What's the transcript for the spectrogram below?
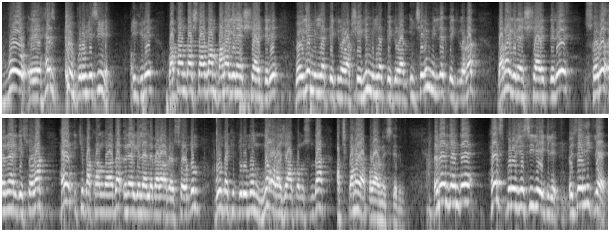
bu e, HES projesiyle ilgili vatandaşlardan bana gelen şikayetleri bölge milletvekili olarak, şehrin milletvekili olarak, ilçenin milletvekili olarak bana gelen şikayetleri soru önergesi olarak her iki bakanlığa da önergelerle beraber sordum. Buradaki durumun ne olacağı konusunda açıklama yapmalarını istedim. Önergemde HES projesiyle ilgili özellikle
